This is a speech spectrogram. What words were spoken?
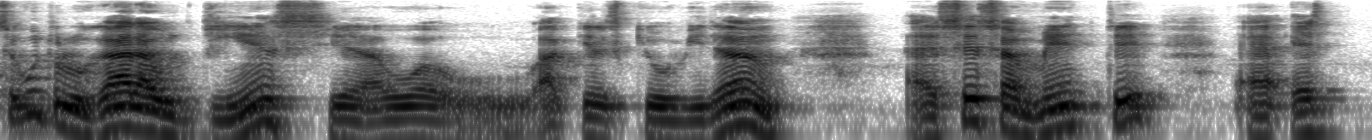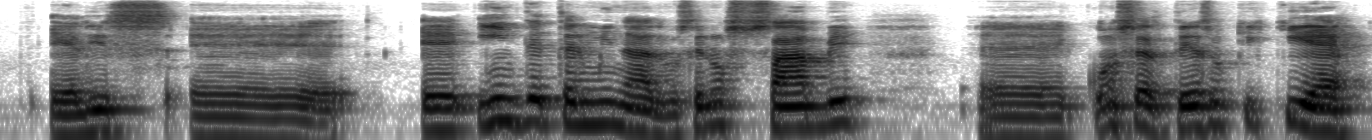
Segundo lugar, a audiência, ou, ou aqueles que ouvirão, é, essencialmente, é, é, eles é, é, indeterminado. Você não sabe é, com certeza o que, que é.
